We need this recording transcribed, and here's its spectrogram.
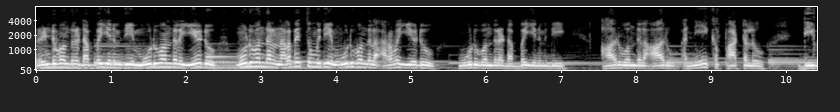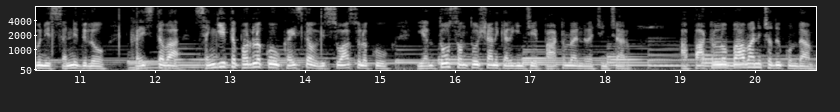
రెండు వందల డెబ్బై ఎనిమిది మూడు వందల ఏడు మూడు వందల నలభై తొమ్మిది మూడు వందల అరవై ఏడు మూడు వందల డెబ్బై ఎనిమిది ఆరు వందల ఆరు అనేక పాటలు దేవుని సన్నిధిలో క్రైస్తవ సంగీత పరులకు క్రైస్తవ విశ్వాసులకు ఎంతో సంతోషాన్ని కలిగించే పాటలు ఆయన రచించారు. ఆ పాటల్లో భావాన్ని చదువుకుందాం.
